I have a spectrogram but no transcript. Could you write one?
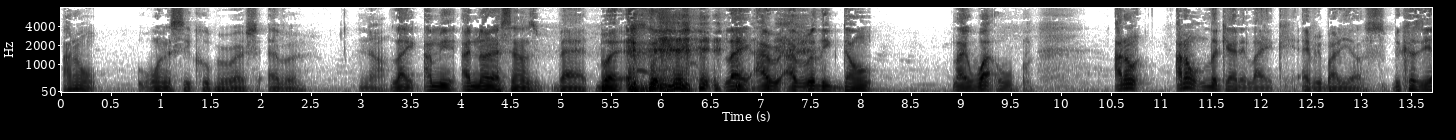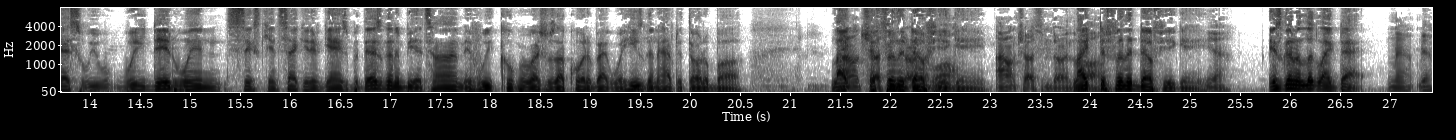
I don't want to see Cooper Rush ever. No, Like, I mean, I know that sounds bad, but like, I, I really don't like what I don't. I don't look at it like everybody else because yes, we we did win six consecutive games, but there's going to be a time if we Cooper Rush was our quarterback where he's going to have to throw the ball, like the trust him throwing Philadelphia ball. game, I don't trust him throwing the like ball. the Philadelphia game. yeah, It's going to look like that. yeah, yeah.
